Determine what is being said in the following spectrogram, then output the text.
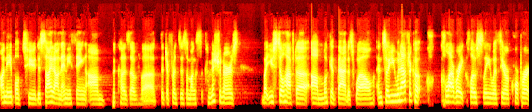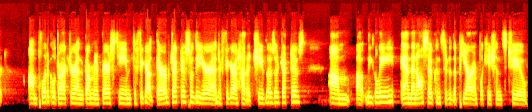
unable to decide on anything um, because of uh, the differences amongst the commissioners but you still have to um, look at that as well. And so you would have to co- collaborate closely with your corporate um, political director and the government affairs team to figure out their objectives for the year and to figure out how to achieve those objectives um, uh, legally, and then also consider the PR implications too,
